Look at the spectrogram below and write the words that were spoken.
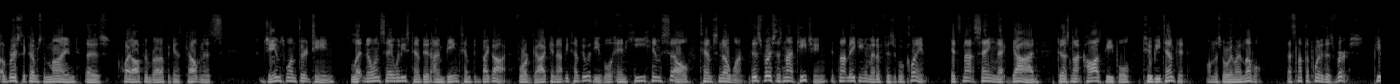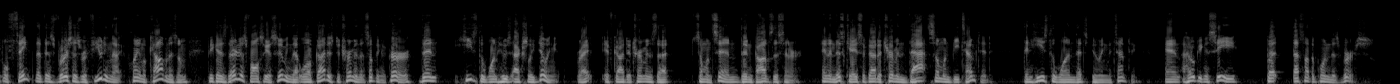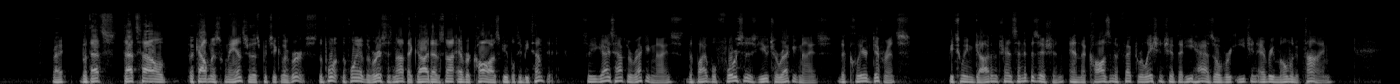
a verse that comes to mind that is quite often brought up against Calvinists James 1.13, let no one say when he's tempted, I'm being tempted by God. For God cannot be tempted with evil, and he himself tempts no one. This verse is not teaching, it's not making a metaphysical claim. It's not saying that God does not cause people to be tempted on the storyline level. That's not the point of this verse. People think that this verse is refuting that claim of Calvinism because they're just falsely assuming that, well, if God has determined that something occur, then he's the one who's actually doing it, right? If God determines that someone sinned, then God's the sinner. And in this case, if God determined that someone be tempted, then he's the one that's doing the tempting. And I hope you can see, but that's not the point of this verse right? But that's that's how the Calvinists would answer this particular verse. The point the point of the verse is not that God does not ever cause people to be tempted. So you guys have to recognize the Bible forces you to recognize the clear difference between God and the transcendent position and the cause and effect relationship that He has over each and every moment of time,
